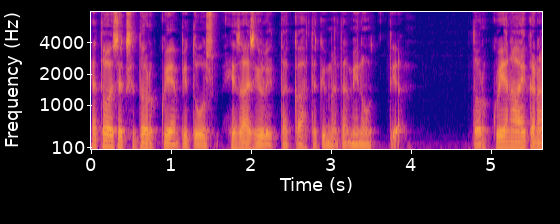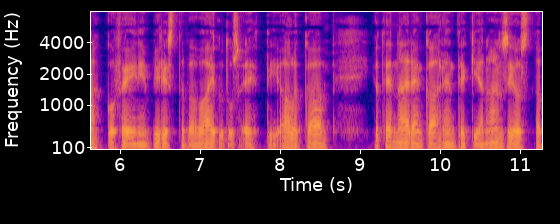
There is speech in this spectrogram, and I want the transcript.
Ja toiseksi torkkujen pituus ei saisi ylittää 20 minuuttia. Torkkujen aikana kofeiinin piristävä vaikutus ehtii alkaa, joten näiden kahden tekijän ansiosta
